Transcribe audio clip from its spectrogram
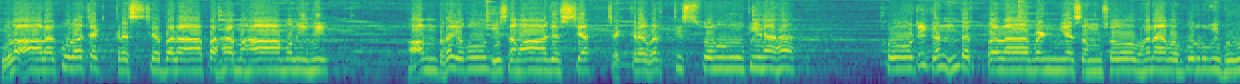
कुलालकुलचक्रस्य बलापः महामुनिः। आन्ध्रयोगिसमाजस्य चक्रवर्तिस्वरूपिणः। कोटिकन्दर्पलावण्यसंशोभनवपुर्विभुः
